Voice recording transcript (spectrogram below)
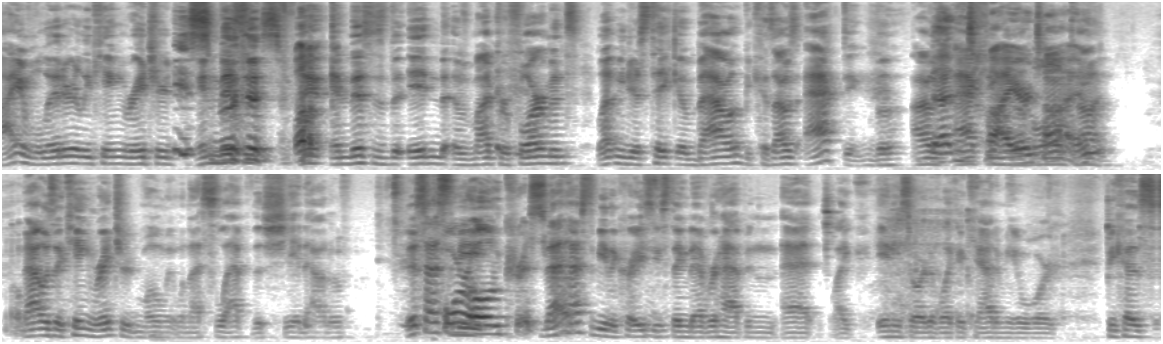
I am literally King Richard. He's and smooth this is, as fuck. And, and this is the end of my performance. Let me just take a bow because I was acting. The I was That acting entire the whole time. Oh. That was a King Richard moment when I slapped the shit out of. This has Poor to be. old Chris. That has to be the craziest thing to ever happen at like any sort of like Academy Award, because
